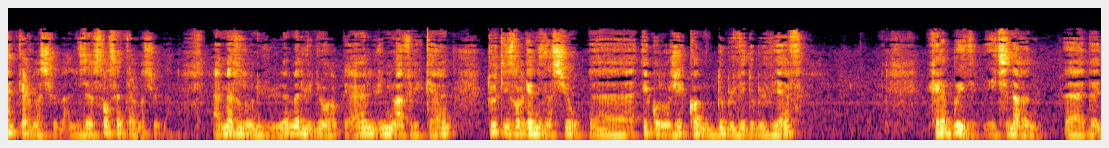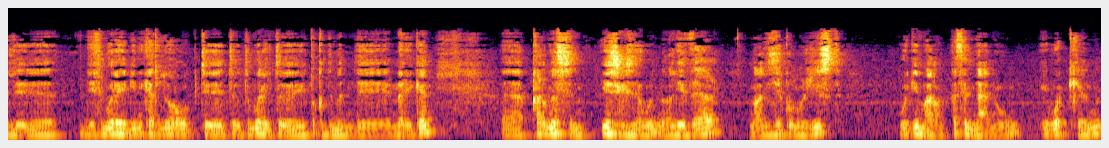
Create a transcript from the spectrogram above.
internationales, les instances internationales, à même l'ONU, à même l'Union européenne, l'Union africaine, toutes les organisations euh, écologiques comme WWF, كربويد يتنغن دي ثمورة يجيني كانت الأوروب تمورة تقدم من الأمريكان قرنسن يزكزاون نغ ليفير نغ لي زيكولوجيست وكي مرة أثنانو يوكن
